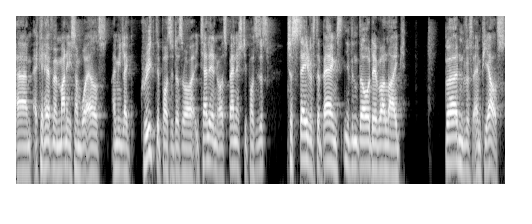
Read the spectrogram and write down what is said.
Um, I can have my money somewhere else. I mean, like Greek depositors or Italian or Spanish depositors just stayed with the banks, even though they were like burdened with NPLs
